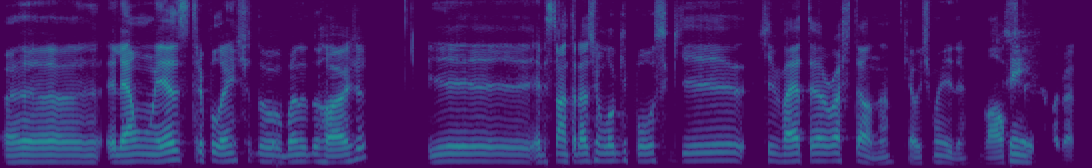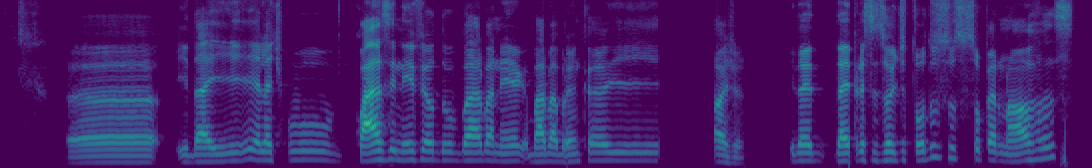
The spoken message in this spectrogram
Uh, ele é um ex-tripulante do bando do Roger. E eles estão atrás de um log post que, que vai até Raftel, né? Que é a última ilha. Lá agora. Uh, e daí ele é tipo quase nível do Barba Negra, Barba Branca e Roger. E daí, daí precisou de todos os supernovas.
